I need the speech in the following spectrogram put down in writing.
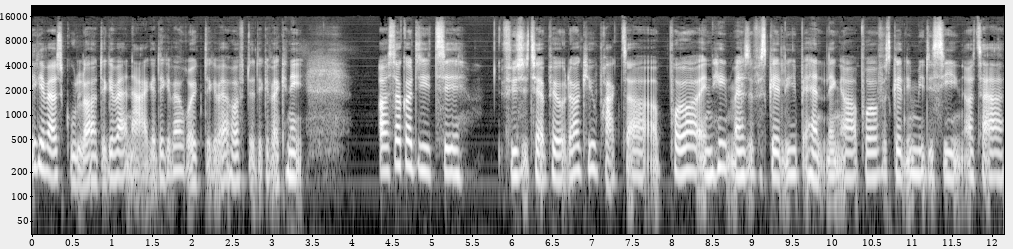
Det kan være skuldre, det kan være nakke, det kan være ryg, det kan være hofte, det kan være knæ. Og så går de til fysioterapeuter og kiropraktorer og prøver en hel masse forskellige behandlinger og prøver forskellige medicin og tager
